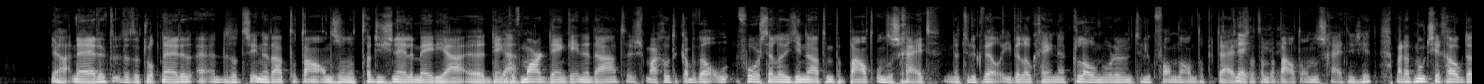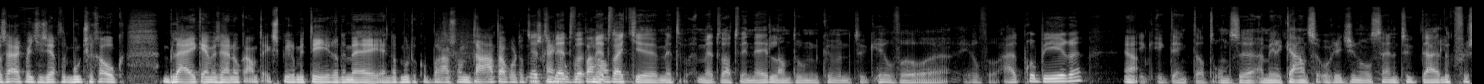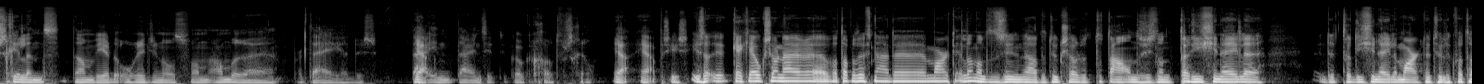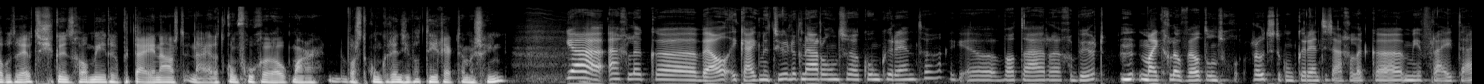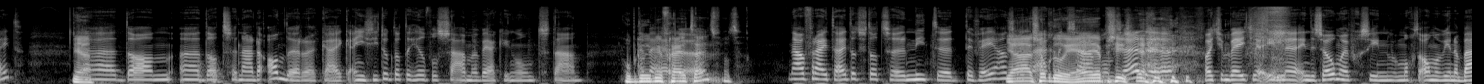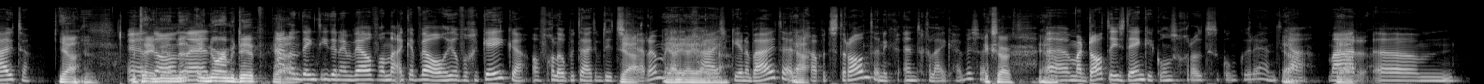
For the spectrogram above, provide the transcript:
Ja, nee, dat, dat, dat klopt. Nee, dat, eh, dat is inderdaad totaal anders dan het traditionele media eh, denken Ja. of marktdenken inderdaad. Dus, maar goed, ik kan me wel voorstellen dat je inderdaad een bepaald onderscheid. Natuurlijk wel, je wil ook geen eh, kloon worden natuurlijk van de andere partij. Dus dat er een nee, bepaald onderscheid in zit. Maar dat moet zich ook, dat is eigenlijk wat je zegt, dat moet zich ook blijken. En we zijn ook aan het experimenteren ermee. En dat moet ook op basis van data wordt dat Met, waarschijnlijk met, bepaald. met, wat je, met, met wat we in Nederland doen, kunnen we natuurlijk heel veel, heel veel uitproberen. Ja. Ik, ik denk dat onze Amerikaanse originals zijn natuurlijk duidelijk verschillend dan weer de originals van andere partijen. Dus Ja. daarin, daarin zit natuurlijk ook een groot verschil. Ja, ja, precies. Is dat, kijk jij ook zo naar, eh, wat dat betreft, naar de markt, Ellen? Want het is inderdaad natuurlijk zo dat het totaal anders is dan traditionele, de traditionele markt natuurlijk wat dat betreft. Dus je kunt gewoon meerdere partijen naast, nou ja, dat kon vroeger ook, maar was de concurrentie wat directer misschien. Ja, eigenlijk eh, wel. Ik kijk natuurlijk naar onze concurrenten, eh, wat daar eh, gebeurt. maar ik geloof wel dat onze grootste concurrent is eigenlijk meer vrije tijd. Ja, dan dat ze naar de ander eh, kijken. En je ziet ook dat er heel veel samenwerkingen ontstaan. hoe bedoel je meer vrije tijd? Wat? Nou, vrije tijd, dat is dat ze niet uh, tv aanzetten. Ja, zo bedoel je. Ja, ja, precies. Hè, de, wat je een beetje in, uh, in de zomer hebt gezien, we mochten allemaal weer naar buiten. Ja, meteen dan, een enorme dip. Ja. ja. dan denkt iedereen wel van, nou, ik heb wel heel veel gekeken afgelopen tijd op dit scherm. en ik ga eens een keer naar buiten en ik ga op het strand en, ik, en tegelijk hebben ze. Exact. Uh, maar dat is denk ik onze grootste concurrent. Ja. Maar um,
